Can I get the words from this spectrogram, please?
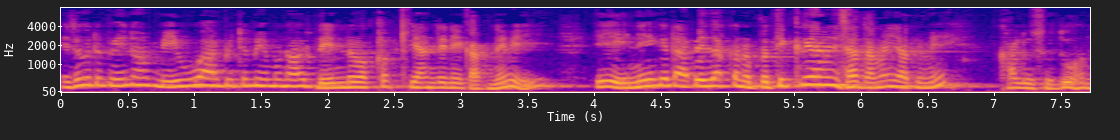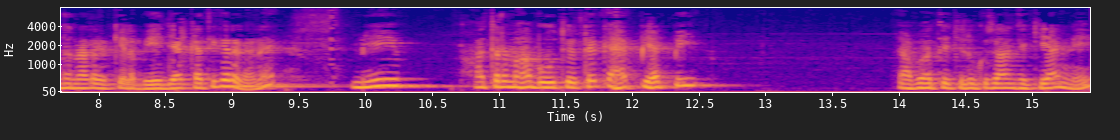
එතකොට පේනවා මෙව්ව අපිට මේ මොනවද දෙන්නවක් කියන්නේ එකක් නෙවෙයි. ඒ එන එකට අපේ දක්වන ප්‍රතික්‍රියාව නිසා තමයි අපි මේ කළු සුදු හොඳ නරක කියලා ભેදයක් ඇති කරගෙන මේ හතර මහ භූතයත් එක්ක හැපි හැපි අපවත් චිලකුසාංශ කියන්නේ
